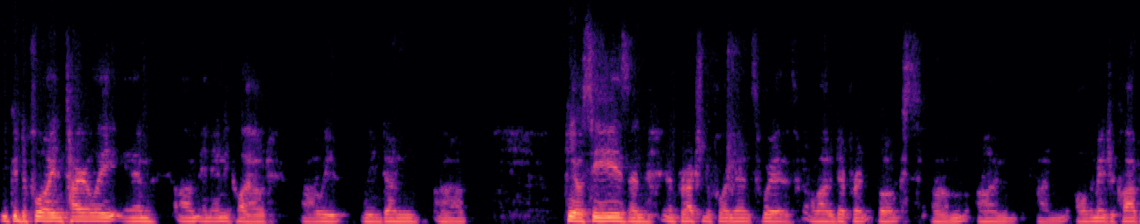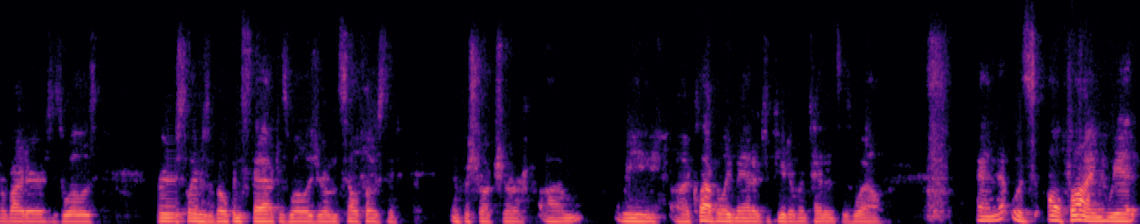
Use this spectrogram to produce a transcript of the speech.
you could deploy entirely in um, in any cloud. Uh, we we'd done uh, POCs and, and production deployments with a lot of different folks um, on, on all the major cloud providers, as well as various flavors of OpenStack, as well as your own self-hosted infrastructure. Um, we uh, collaboratively managed a few different tenants as well. And that was all fine. We had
